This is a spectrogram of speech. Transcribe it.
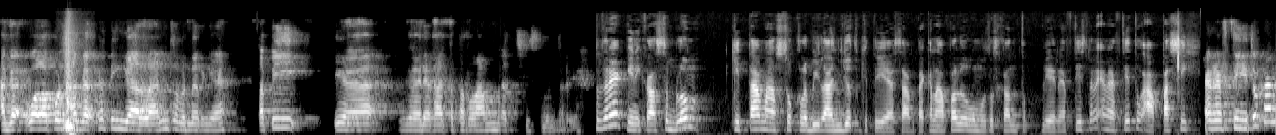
Agak walaupun agak ketinggalan sebenarnya, tapi ya nggak ada kata terlambat sih sebenarnya. Sebenarnya gini, kalau sebelum kita masuk lebih lanjut gitu ya, sampai kenapa lu memutuskan untuk beli NFT, sebenarnya NFT itu apa sih? NFT itu kan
